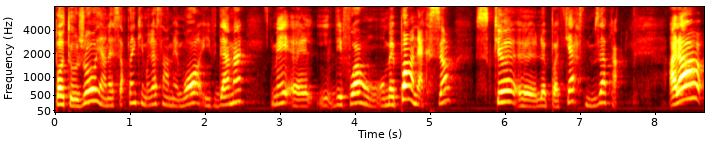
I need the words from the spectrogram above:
Pas toujours, il y en a certains qui me restent en mémoire, évidemment, mais euh, des fois, on ne met pas en action ce que le podcast nous apprend. Alors,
